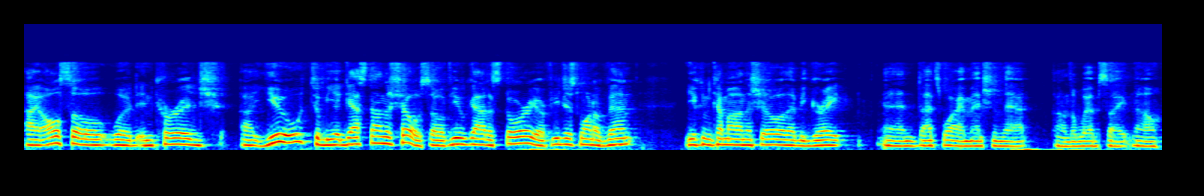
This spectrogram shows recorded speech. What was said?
I also would encourage uh, you to be a guest on the show. So if you've got a story or if you just want to vent, you can come on the show. That'd be great. And that's why I mentioned that on the website. Now,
